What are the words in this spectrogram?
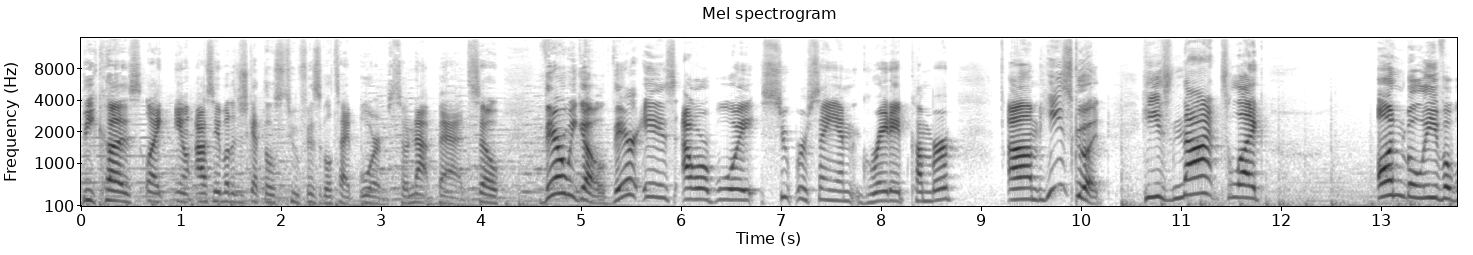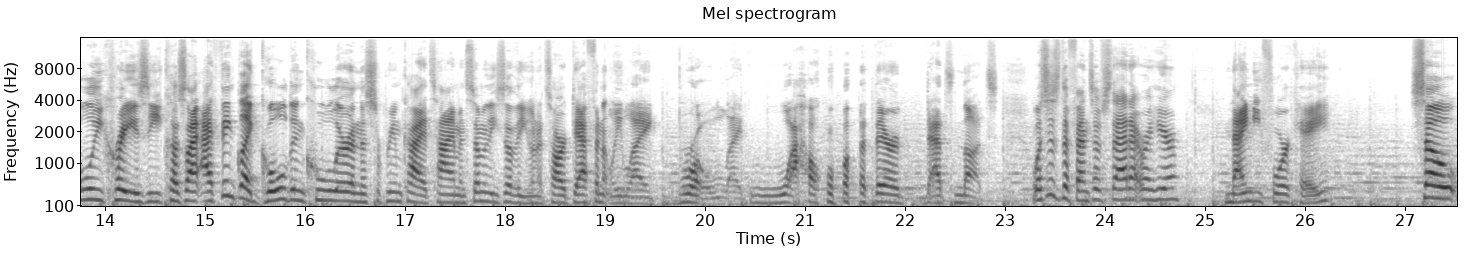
because, like, you know, I was able to just get those two physical type orbs, so not bad. So there we go. There is our boy Super Saiyan Great Ape Cumber. Um, he's good. He's not, like, unbelievably crazy because I, I, think like Golden Cooler and the Supreme Kai of Time and some of these other units are definitely like, bro, like, wow, they're that's nuts. What's his defensive stat at right here? 94k. So,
